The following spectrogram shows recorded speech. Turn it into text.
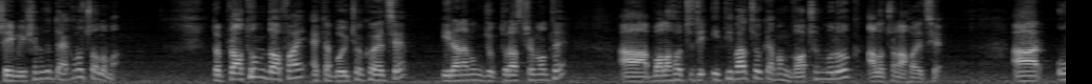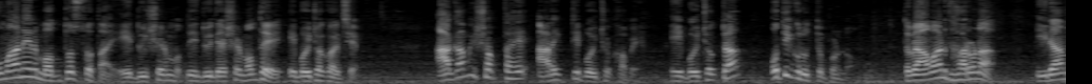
সেই মিশন কিন্তু এখনও চলমান। তো প্রথম দফায় একটা বৈঠক হয়েছে ইরান এবং যুক্তরাষ্ট্রের মধ্যে। বলা হচ্ছে যে ইতিবাচক এবং গঠনমূলক আলোচনা হয়েছে। আর ওমানের মধ্যস্থতায় এই দুই দেশের মধ্যে এই বৈঠক হয়েছে। আগামী সপ্তাহে আরেকটি বৈঠক হবে। এই বৈঠকটা অতি গুরুত্বপূর্ণ। তবে আমার ধারণা, ইরান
